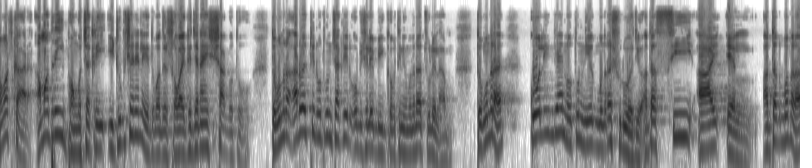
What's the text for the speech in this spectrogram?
নমস্কার, আমাদের এই বঙ্গচাকরি ইউটিউব চ্যানেলে তোমাদের সবাইকে জানাই স্বাগত। তো বন্ধুরা, আরও একটি নতুন চাকরির অফিসিয়ালি বিজ্ঞপ্তি নিয়ে বন্ধুরা চলে এলাম। তো বন্ধুরা, কোল ইন্ডিয়ায় নতুন নিয়োগ বন্ধুরা শুরু হয়েছে, অর্থাৎ সিআইএল অর্থাৎ বন্ধুরা,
